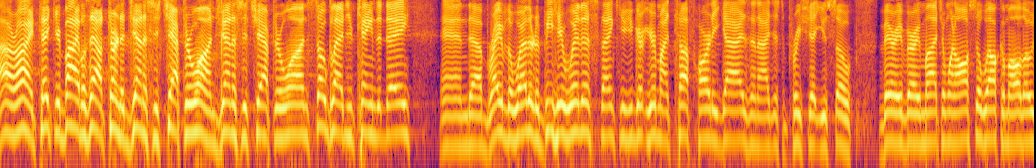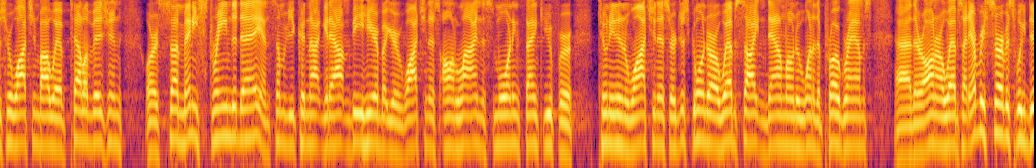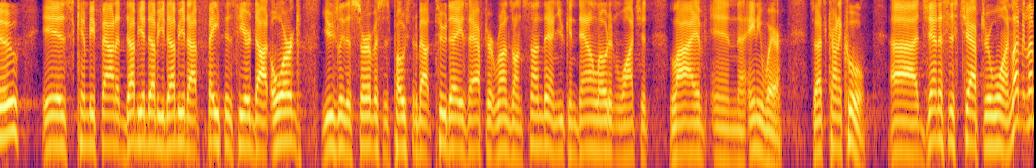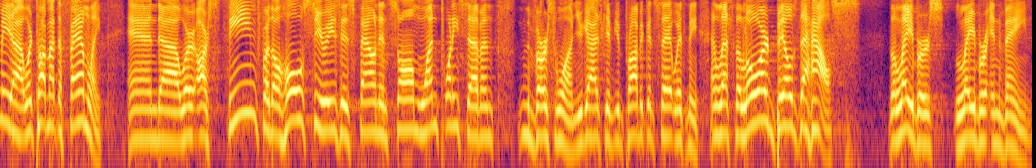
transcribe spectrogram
All right, take your Bibles out, turn to Genesis chapter 1. Genesis chapter 1. So glad you came today and uh, brave the weather to be here with us. Thank you. You're my tough, hardy guys, and I just appreciate you so very, very much. I want to also welcome all those who are watching by way of television or some many stream today, and some of you could not get out and be here, but you're watching us online this morning. Thank you for tuning in and watching us, or just going to our website and downloading one of the programs. Uh, they're on our website. Every service we do is can be found at www.faithishere.org. Usually the service is posted about two days after it runs on Sunday, and you can download it and watch it live in uh, anywhere. So that's kind of cool. Uh, Genesis chapter one. Let me let me. Uh, we're talking about the family. And uh, where our theme for the whole series is found in Psalm 127, verse 1. You guys, if you probably could say it with me. Unless the Lord builds the house, the laborers labor in vain.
